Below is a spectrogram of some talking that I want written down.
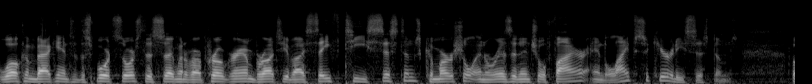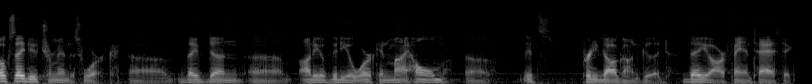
Welcome back into the Sports Source. This segment of our program brought to you by Safety Systems, Commercial and Residential Fire and Life Security Systems. Folks, they do tremendous work. Uh, they've done uh, audio video work in my home. Uh, it's pretty doggone good. They are fantastic.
